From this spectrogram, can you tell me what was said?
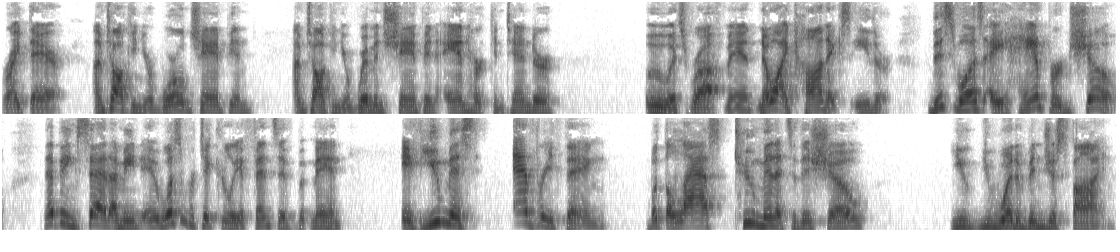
right there. I'm talking your world champion. I'm talking your women's champion and her contender. Ooh, it's rough, man. No iconics either. This was a hampered show. That being said, I mean, it wasn't particularly offensive, but man, if you missed everything but the last two minutes of this show, you you would have been just fine.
